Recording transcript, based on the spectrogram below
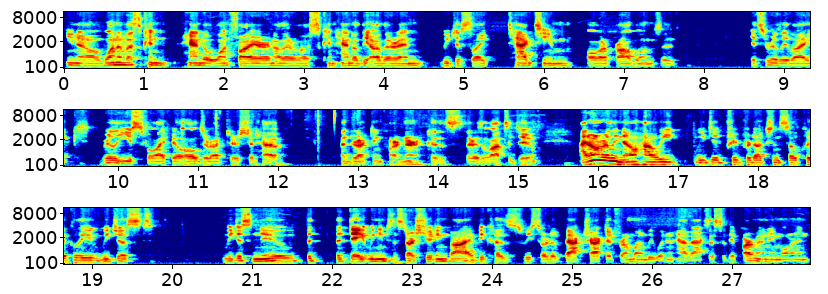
you know, one of us can handle one fire, another of us can handle the other, and we just like tag team all our problems. It, it's really like really useful. I feel all directors should have a directing partner because there's a lot to do. I don't really know how we we did pre-production so quickly. We just we just knew the the date we needed to start shooting by because we sort of backtracked it from when we wouldn't have access to the apartment anymore, and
